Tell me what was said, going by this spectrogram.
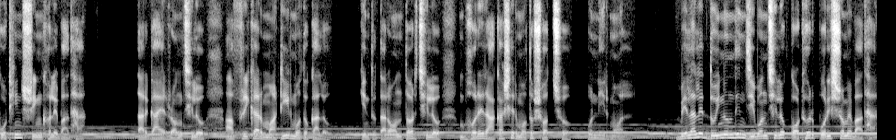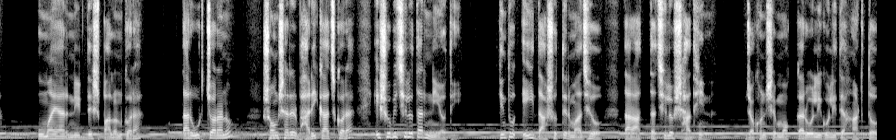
কঠিন শৃঙ্খলে বাধা। তার গায়ের রং ছিল আফ্রিকার মাটির মতো কালো, কিন্তু তার অন্তর ছিল ভোরের আকাশের মতো স্বচ্ছ ও নির্মল। বেলালের দৈনন্দিন জীবন ছিল কঠোর পরিশ্রমে বাধা উমায়ার নির্দেশ পালন করা, তার উট চড়ানো, সংসারের ভারী কাজ করা, এসবই ছিল তার নিয়তি। কিন্তু এই দাসত্বের মাঝেও তার আত্মা ছিল স্বাধীন। যখন সে মক্কার অলিগলিতে হাঁটত,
